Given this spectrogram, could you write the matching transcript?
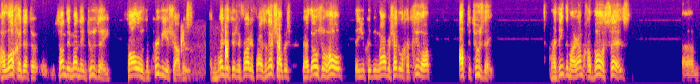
halacha that the Sunday, Monday, and Tuesday follows the previous Shabbos, and Wednesday, Thursday, Friday follows the next Shabbos. There are those who hold that you could be Mavar Shadel up to Tuesday. And I think the Maram Chavah says um,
